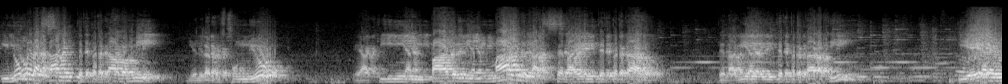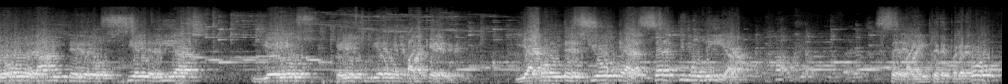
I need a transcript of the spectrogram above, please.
y no me las has interpretado a mí. Y él le respondió, "He aquí ni a mi padre ni a mi madre las se la he interpretado. ¿Te la había de interpretar a ti? Y ella lloró delante de los siete días y ellos, que ellos tuvieron el banquete. Y aconteció que al séptimo día se la interpretó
